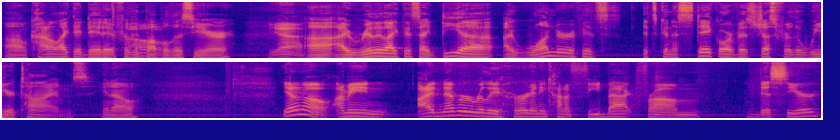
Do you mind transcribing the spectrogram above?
um, kind of like they did it for the Oh. bubble this year. Yeah. Uh, I really like this idea. I wonder if it's it's gonna stick or if it's just for the weird times. You know? Yeah, I don't know. I mean, I never really heard any kind of feedback from this year.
